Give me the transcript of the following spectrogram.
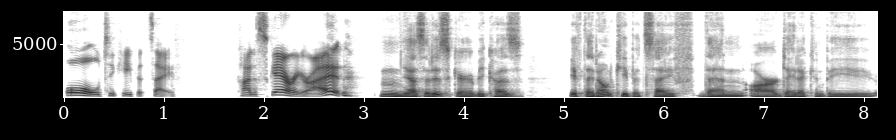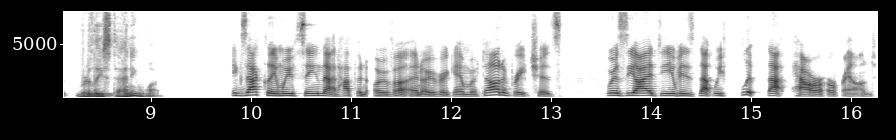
all to keep it safe. Kind of scary, right? Mm, yes, it is scary because if they don't keep it safe, then our data can be released to anyone. Exactly. And we've seen that happen over and over again with data breaches. Whereas the idea is that we flip that power around.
